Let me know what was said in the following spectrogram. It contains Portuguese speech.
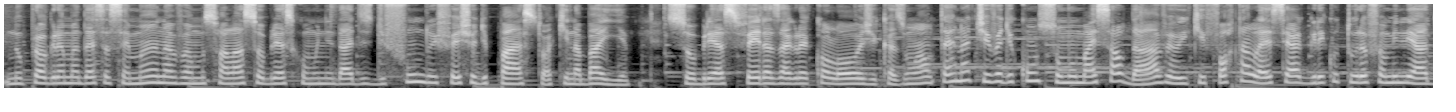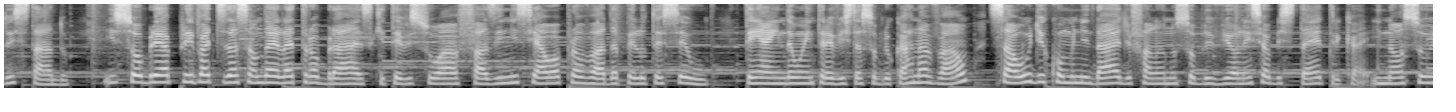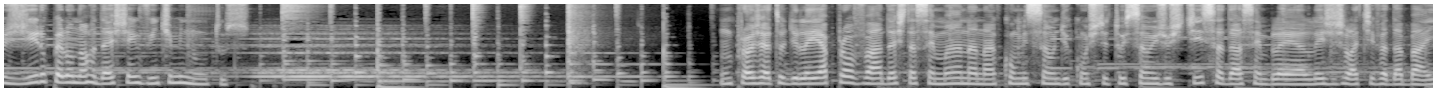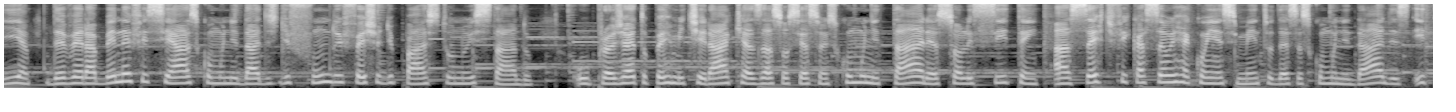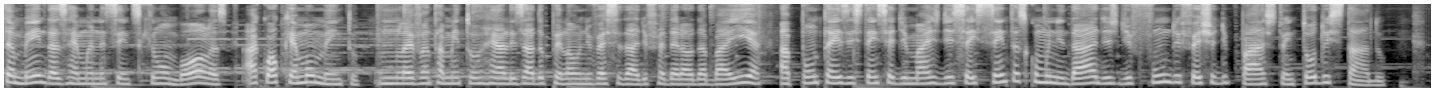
No programa dessa semana, vamos falar sobre as comunidades de fundo e fecho de pasto aqui na Bahia, sobre as feiras agroecológicas, uma alternativa de consumo mais saudável e que fortalece a agricultura familiar do Estado, e sobre a privatização da Eletrobras, que teve sua fase inicial aprovada pelo TCU. Tem ainda uma entrevista sobre o carnaval, saúde e comunidade falando sobre violência obstétrica e nosso giro pelo Nordeste em 20 minutos. Um projeto de lei aprovado esta semana na Comissão de Constituição e Justiça da Assembleia Legislativa da Bahia deverá beneficiar as comunidades de fundo e fecho de pasto no estado. O projeto permitirá que as associações comunitárias solicitem a certificação e reconhecimento dessas comunidades e também das remanescentes quilombolas a qualquer momento. Um levantamento realizado pela Universidade Federal da Bahia aponta a existência de mais de 600 comunidades de fundo e fecho de pasto em todo o estado.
